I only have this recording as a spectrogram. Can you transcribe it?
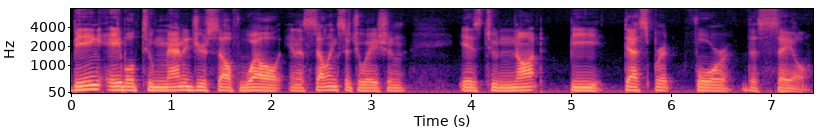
being able to manage yourself well in a selling situation is to not be desperate for the sale.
